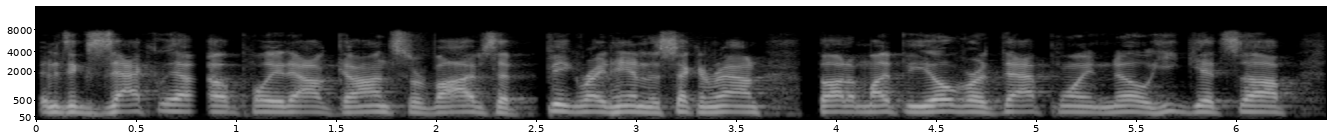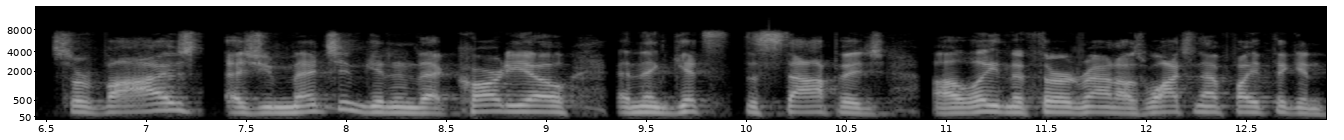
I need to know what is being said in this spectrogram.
and it's exactly how it played out. Gane survives that big right hand in the second round. Thought it might be over at that point. No, he gets up, survives, as you mentioned, get into that cardio, and then gets the stoppage uh, late in the third round. I was watching that fight thinking,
